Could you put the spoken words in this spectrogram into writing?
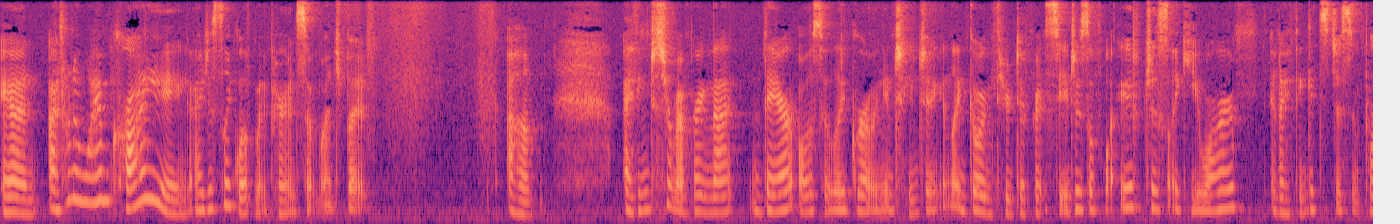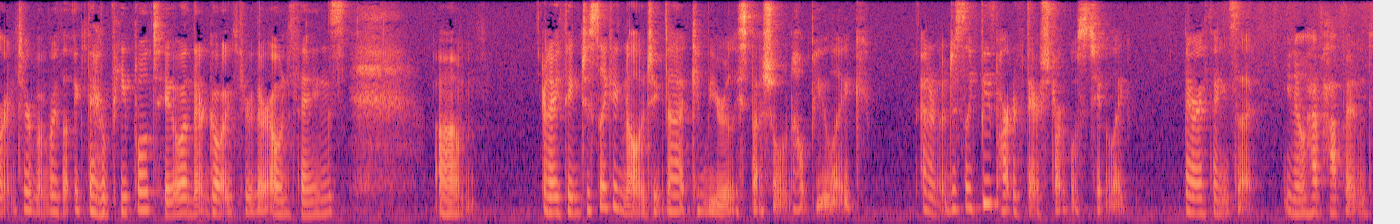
And I don't know why I'm crying. I just like love my parents so much, but um, I think just remembering that they're also like growing and changing and like going through different stages of life just like you are. And I think it's just important to remember that like they're people too and they're going through their own things. Um and I think just like acknowledging that can be really special and help you like I don't know, just like be part of their struggles too. Like there are things that, you know, have happened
